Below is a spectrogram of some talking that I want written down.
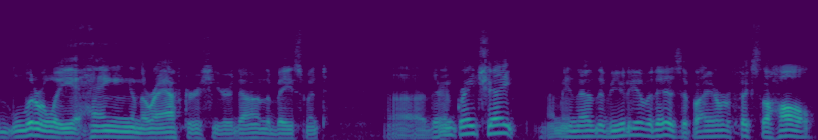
literally hanging in the rafters here down in the basement. Uh, they're in great shape. I mean, the beauty of it is, if I ever fix the hull,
